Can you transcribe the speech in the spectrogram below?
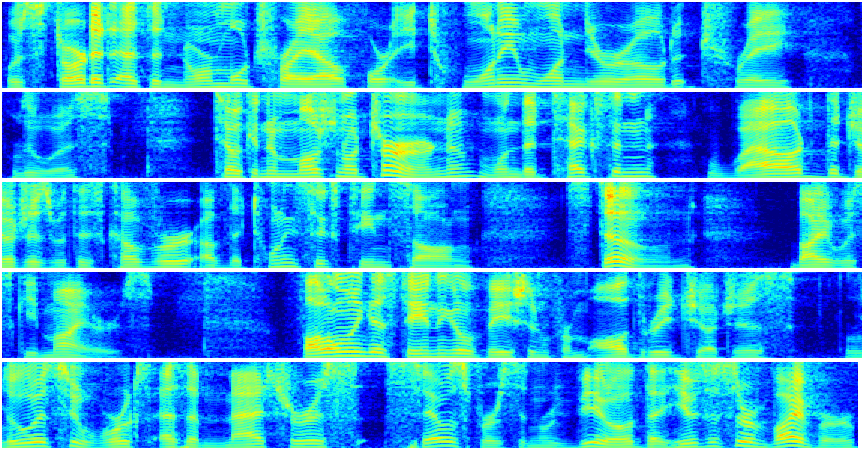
What started as a normal tryout for a 21 year old Trey Lewis took an emotional turn when the Texan wowed the judges with his cover of the 2016 song Stone by Whiskey Myers. Following a standing ovation from all three judges, Lewis, who works as a mattress salesperson, revealed that he was a survivor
